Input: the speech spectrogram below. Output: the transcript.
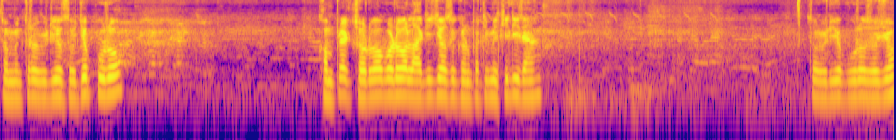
તો મિત્રો, વીડિયો જોજો પૂરો. કમ્પ્લેટ છોડવા બળવા લાગી ગયો છે. ગણપતિ મૂકી દીધા તો વીડિયો પૂરો જોજો.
